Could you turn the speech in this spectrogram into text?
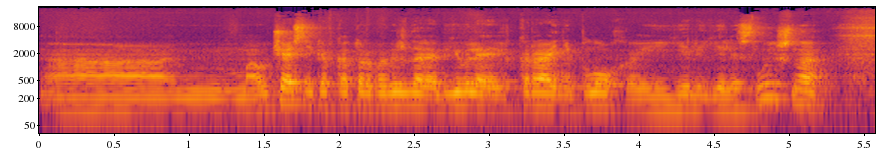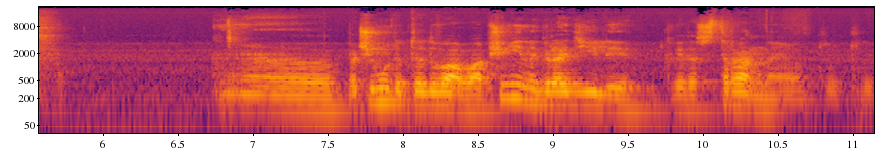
А, участников, которые побеждали, объявляли крайне плохо и еле-еле слышно. А, почему-то Т2 вообще не наградили. Какая-то странная вот, вот,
